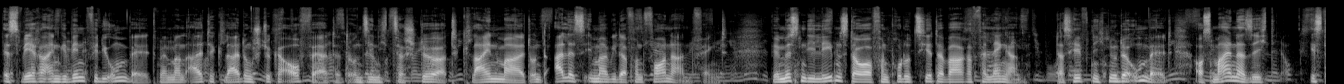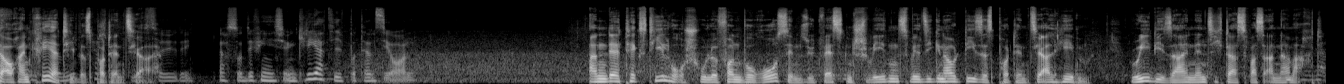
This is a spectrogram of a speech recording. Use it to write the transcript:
Es wäre ein Gewinn für die Umwelt, wenn man alte Kleidungsstücke aufwertet und sie nicht zerstört, kleinmalt und alles immer wieder von vorne anfängt. Wir müssen die Lebensdauer von produzierter Ware verlängern. Das hilft nicht nur der Umwelt. Aus meiner Sicht ist da auch ein kreatives Potenzial. Alltså det finns ju en kreativ potential. An der Textilhochschule von Borås im Südwesten Schwedens will sie genau dieses Potenzial heben. Redesign nennt sich das, was Anna macht.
